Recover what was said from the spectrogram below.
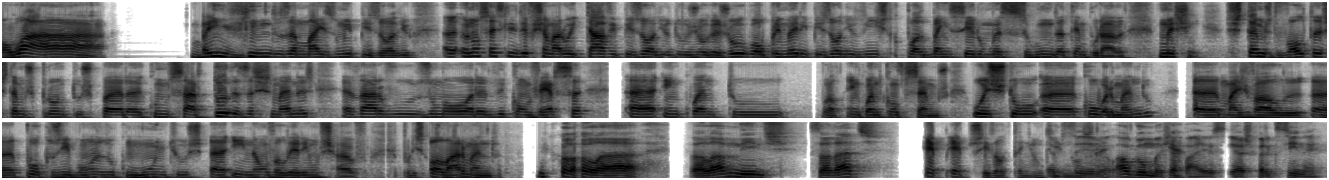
Olá! Bem-vindos a mais um episódio. Uh, eu não sei se lhe devo chamar o oitavo episódio do Jogo a Jogo ou o primeiro episódio disto que pode bem ser uma segunda temporada. Mas sim, estamos de volta, estamos prontos para começar todas as semanas a dar-vos uma hora de conversa uh, enquanto, well, enquanto conversamos. Hoje estou uh, com o Armando. Uh, mais vale uh, poucos e bons do que muitos uh, e não valerem um chave. Por isso, olá Armando. Olá, olá meninos, saudades? É, é possível que tenham tido, é possível. Algumas, é. Epá, eu, eu espero que sim, né?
